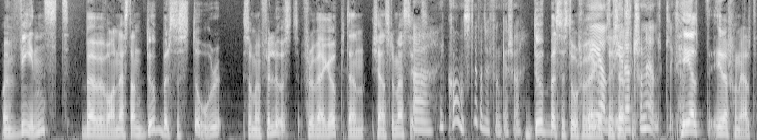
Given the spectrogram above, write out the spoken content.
Och en vinst behöver vara nästan dubbelt så stor som en förlust för att väga upp den känslomässigt. Ja, det är konstigt att vi funkar så. Dubbelt så stor för att väga upp den Helt känslomässigt. irrationellt. Liksom. Helt irrationellt.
